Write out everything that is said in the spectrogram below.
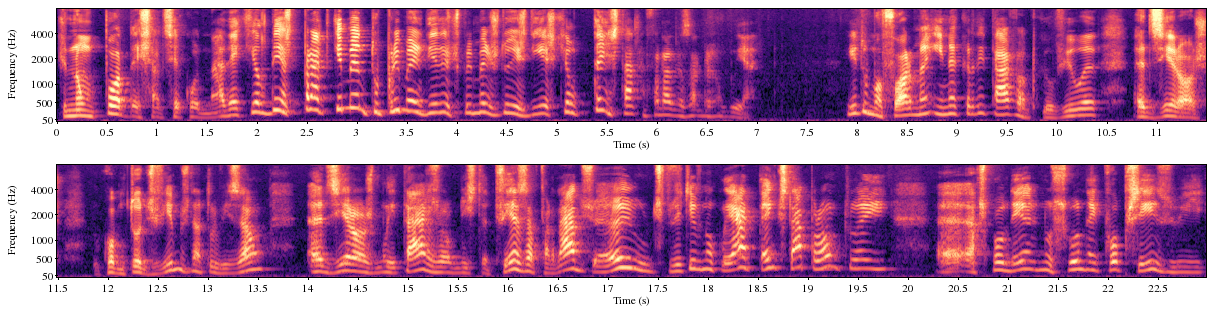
que não pode deixar de ser condenado é que ele, desde praticamente o primeiro dia, desde os primeiros dois dias, que ele tem estado a falar das armas nucleares. E de uma forma inacreditável, porque eu vi a, dizer aos, como todos vimos na televisão, a dizer aos militares, ao Ministro da Defesa, fardados, o dispositivo nuclear tem que estar pronto em, a, responder no segundo em que for preciso. E,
